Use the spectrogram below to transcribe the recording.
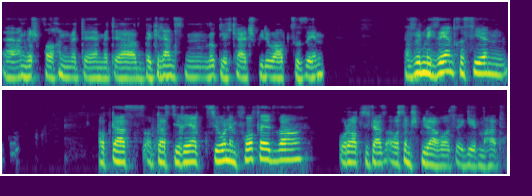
äh, angesprochen mit der mit der begrenzten Möglichkeit Spiele überhaupt zu sehen. Das würde mich sehr interessieren, ob das ob das die Reaktion im Vorfeld war oder ob sich das aus dem Spiel heraus ergeben hat.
